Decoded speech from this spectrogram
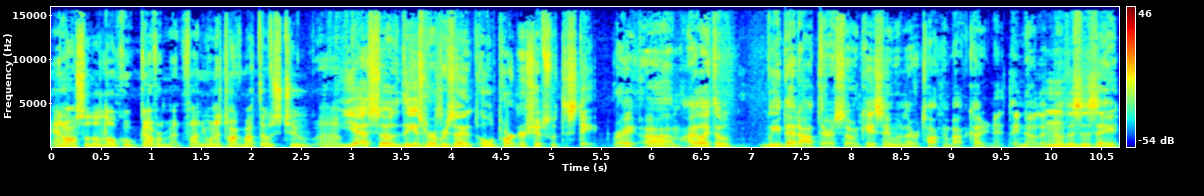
and also the local government fund. You want to talk about those two? Uh, Yeah, so these represent old partnerships with the state, right? Um, I like to lead that out there, so in case anyone's ever talking about cutting it, they know that no, this is a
